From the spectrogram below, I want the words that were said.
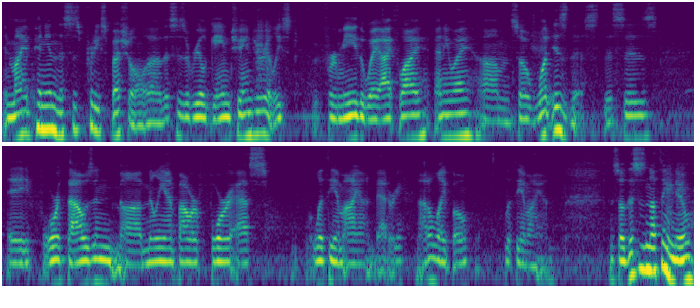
in my opinion, this is pretty special. Uh, this is a real game changer, at least for me, the way I fly, anyway. Um, so what is this? This is a 4,000 uh, milliamp hour 4S lithium-ion battery, not a lipo, lithium-ion. And so this is nothing new.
